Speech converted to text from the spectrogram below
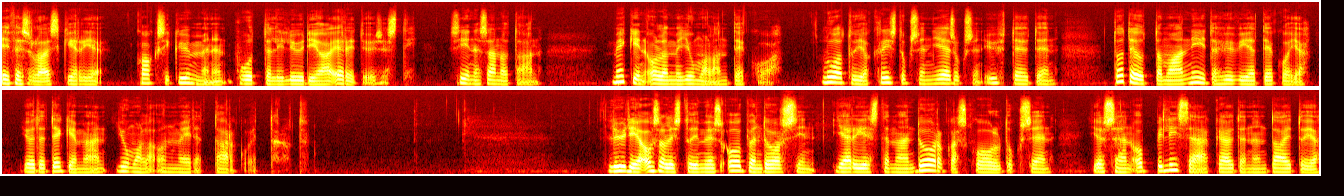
Efesolaiskirje 20 puhutteli Lydiaa erityisesti. Siinä sanotaan, mekin olemme Jumalan tekoa, luotuja Kristuksen Jeesuksen yhteyteen toteuttamaan niitä hyviä tekoja, joita tekemään Jumala on meidät tarkoittanut. Lydia osallistui myös Open Doorsin järjestämään Dorcas-koulutukseen, jossa hän oppi lisää käytännön taitoja,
